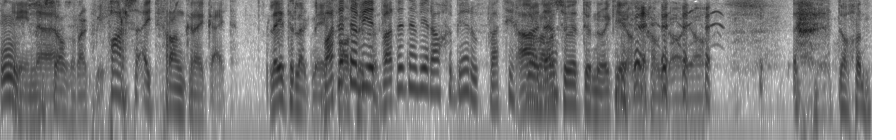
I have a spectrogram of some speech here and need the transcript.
Mm, en gesels rugby. vars uit Frankryk uit. Letterlik nee. wat het nou weer het- wat het nou weer daar gebeur? Hoe wat s'ie Ah, groot ding? so 'n toernooitjie aan die gang daar, ja. Dan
